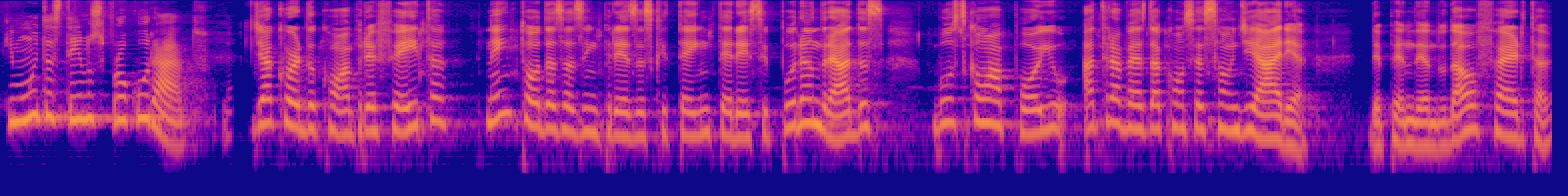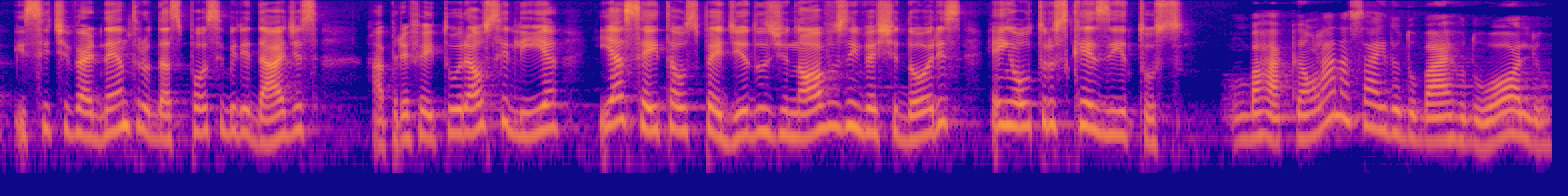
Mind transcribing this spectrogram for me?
que muitas têm nos procurado. De acordo com a prefeita, nem todas as empresas que têm interesse por Andradas buscam apoio através da concessão diária. Dependendo da oferta e se tiver dentro das possibilidades, a Prefeitura auxilia e aceita os pedidos de novos investidores em outros quesitos. Um barracão lá na saída do bairro do Óleo,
